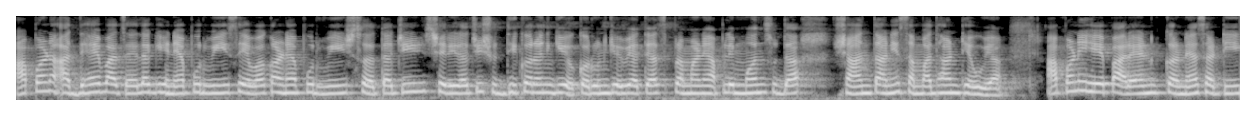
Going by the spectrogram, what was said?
आपण अध्याय वाचायला घेण्यापूर्वी सेवा करण्यापूर्वी स्वतःची शरीराची शुद्धीकरण घे करून घेऊया. त्याचप्रमाणे आपले मनसुद्धा शांत आणि समाधान ठेवूया. आपण हे पारायण करण्यासाठी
